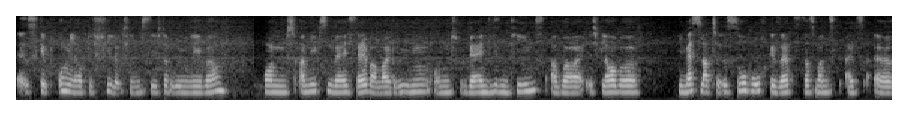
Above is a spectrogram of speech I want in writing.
Es gibt unglaublich viele Teams, die ich da drüben lebe. Und am liebsten wäre ich selber mal drüben und wäre in diesen Teams. Aber ich glaube, die Messlatte ist so hoch gesetzt, dass man es als äh,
